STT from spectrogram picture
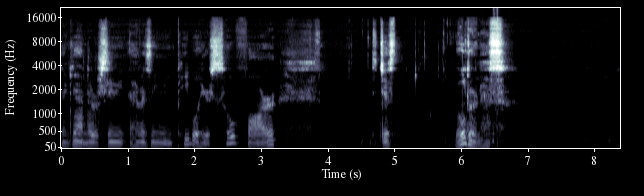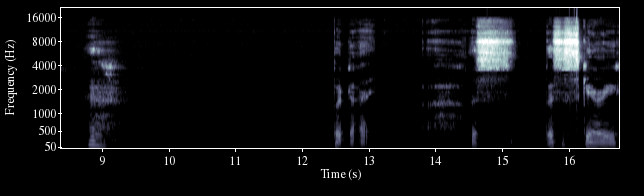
think yeah, I've never seen I haven't seen people here so far. It's just wilderness. but uh, this this is scary,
